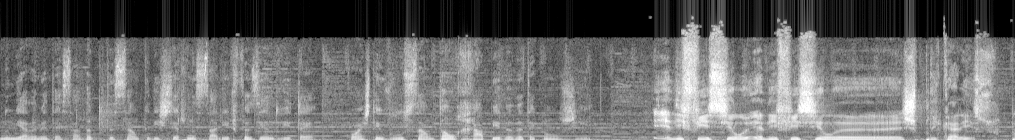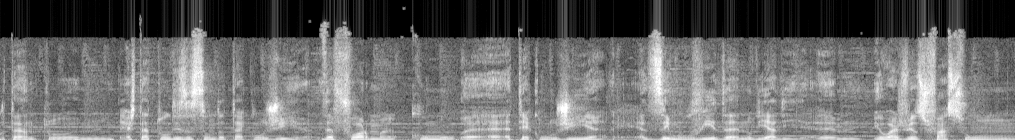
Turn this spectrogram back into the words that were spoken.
nomeadamente, essa adaptação que diz ser necessário ir fazendo e até com esta evolução tão rápida da tecnologia? É difícil, é difícil uh, explicar isso. Portanto, um, esta atualização da tecnologia, da forma como a, a, tecnologia é desenvolvida no dia a dia. Um, eu às vezes faço um,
